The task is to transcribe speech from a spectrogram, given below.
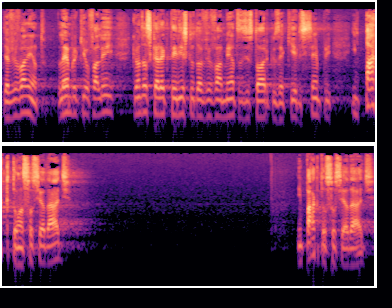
de avivamento. Lembra que eu falei que uma das características do avivamento históricos é que eles sempre impactam a sociedade. impacta a sociedade.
